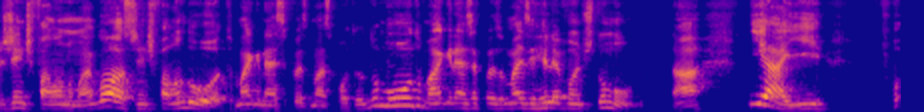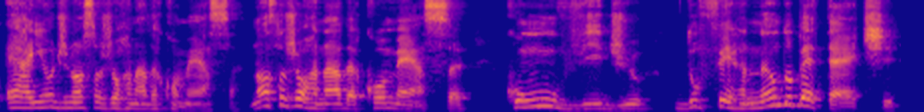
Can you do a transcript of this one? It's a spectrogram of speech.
gente falando um negócio, gente falando outro. Magnésio é a coisa mais importante do mundo, magnésio é a coisa mais irrelevante do mundo, tá? E aí, é aí onde nossa jornada começa. Nossa jornada começa com um vídeo do Fernando Betete,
